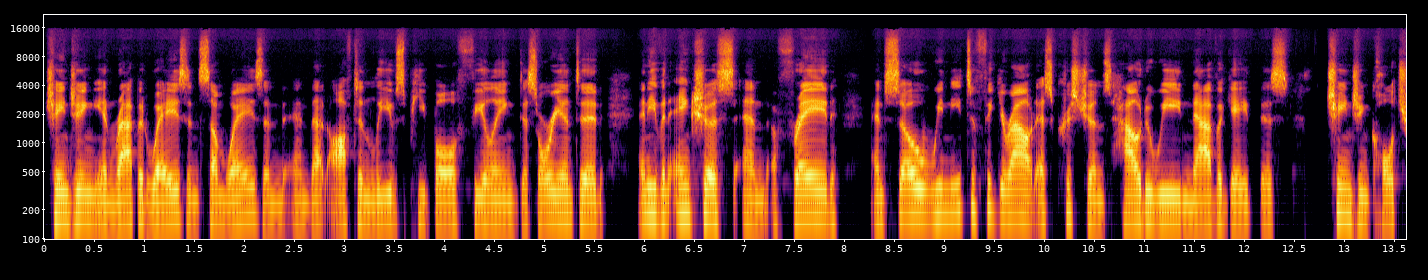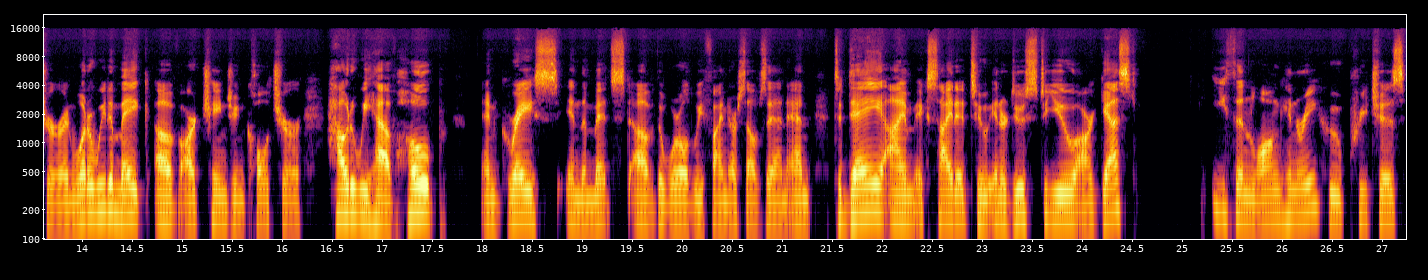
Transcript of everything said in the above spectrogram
changing in rapid ways in some ways. And, and that often leaves people feeling disoriented and even anxious and afraid. And so we need to figure out as Christians how do we navigate this changing culture and what are we to make of our changing culture? How do we have hope? and grace in the midst of the world we find ourselves in. And today I'm excited to introduce to you our guest, Ethan Longhenry, who preaches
